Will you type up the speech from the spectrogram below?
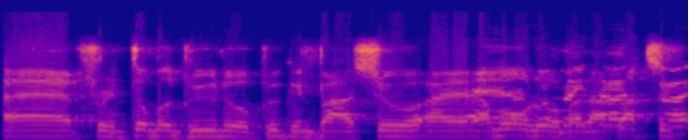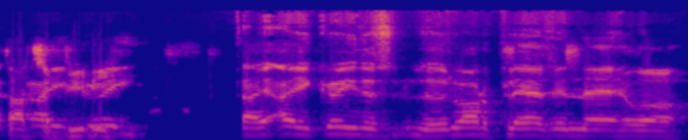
uh, for a double Bruno bar. So uh, yeah, I'm all over that. that. That's a, that's I, a beauty. Agree. I, I agree. There's, there's a lot of players in there who are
